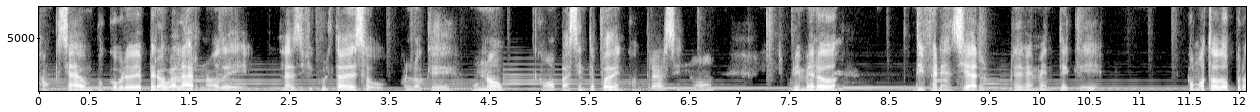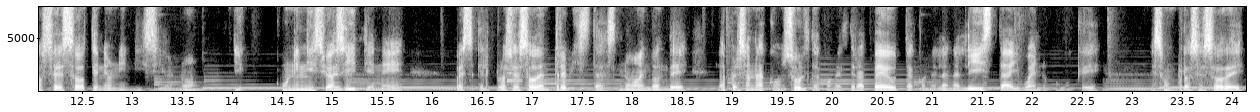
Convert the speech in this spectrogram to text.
aunque sea un poco breve, pero hablar, ¿no? De las dificultades o con lo que uno como paciente puede encontrarse, ¿no? Primero, diferenciar brevemente que como todo proceso tiene un inicio, ¿no? Un inicio así tiene pues el proceso de entrevistas, ¿no? En donde la persona consulta con el terapeuta, con el analista y bueno, como que es un proceso de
